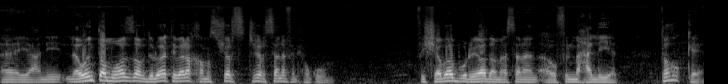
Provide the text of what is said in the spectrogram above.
آه يعني لو أنت موظف دلوقتي بقالك 15 16 سنة في الحكومة في الشباب والرياضة مثلا أو في المحليات تاخد كام؟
